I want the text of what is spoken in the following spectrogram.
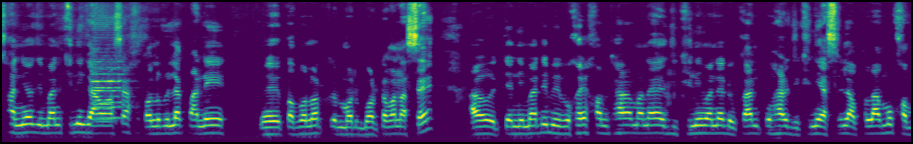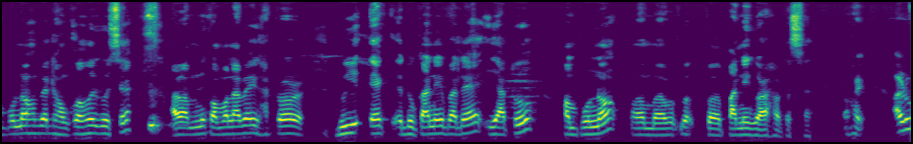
স্থানীয় যিমানখিনি গাঁও আছে সকলোবিলাক পানীৰ কবলত বৰ্তমান আছে। আৰু এতিয়া নিমাতী ব্যৱসায়ী সন্থাৰ মানে যিখিনি মানে দোকান পোহাৰ যিখিনি আছিলে অফলামুখ সম্পূৰ্ণভাৱে ধ্বংস হৈ গৈছে। আৰু আপুনি কমলাবাৰী ঘাটৰ দুই এক দোকানীৰ বাদে ইয়াতো সম্পূৰ্ণ পানী গৰাহত আছে। আৰু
